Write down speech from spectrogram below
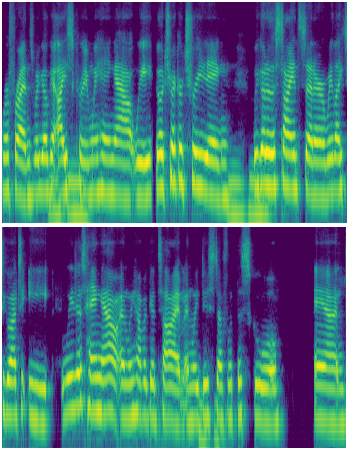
We're friends. We go get ice Mhm. cream, we hang out, we go trick or treating. We go Mhm. to the science center. We like to go out to eat. We just hang out and we have a good time and we do stuff with the school. And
